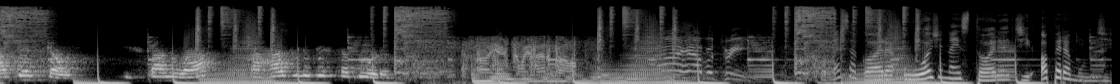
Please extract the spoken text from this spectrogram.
Atenção, está no ar a Rádio Libertadora. Começa agora o Hoje na História de Ópera Mundi.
